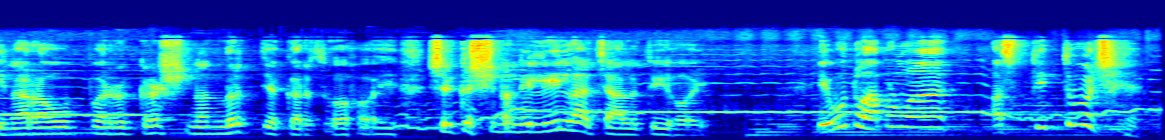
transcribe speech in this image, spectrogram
કિનારા ઉપર કૃષ્ણ નૃત્ય કરતો હોય, શ્રી કૃષ્ણની લીલા ચાલતી હોય. એવું તો આપણું આ અસ્તિત્વ છે.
